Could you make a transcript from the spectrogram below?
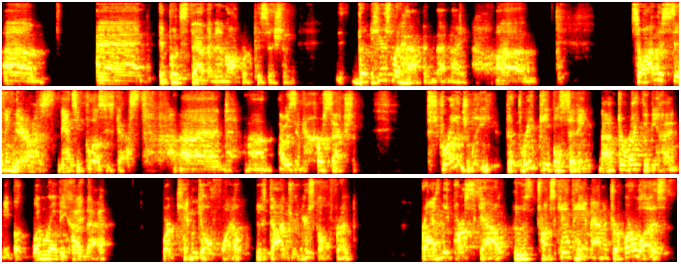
um, and it puts them in an awkward position. But here's what happened that night. Um, so I was sitting there as Nancy Pelosi's guest, and um, I was in her section Strangely, the three people sitting not directly behind me, but one row behind that, were Kim Guilfoyle, who's Don Jr.'s girlfriend, Bradley Parscale, who's Trump's campaign manager, or was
